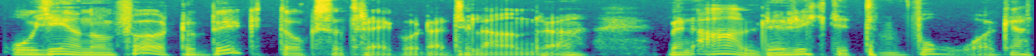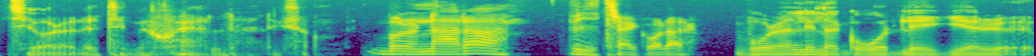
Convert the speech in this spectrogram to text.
Och genomfört och byggt också trädgårdar till andra. Men aldrig riktigt vågat göra det till mig själv. Liksom. Bor du nära viträdgårdar? Vår lilla gård ligger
